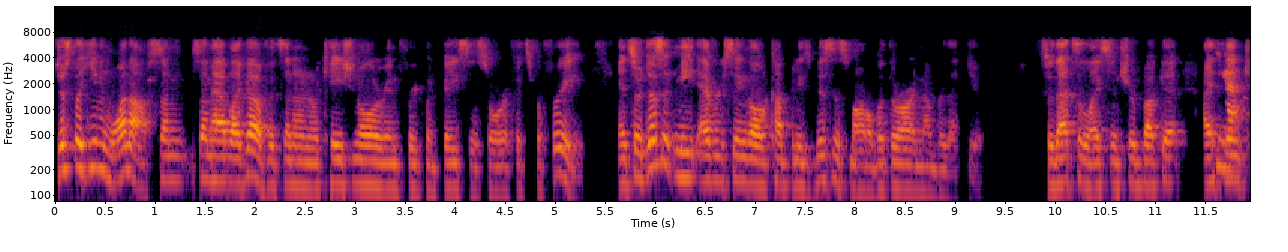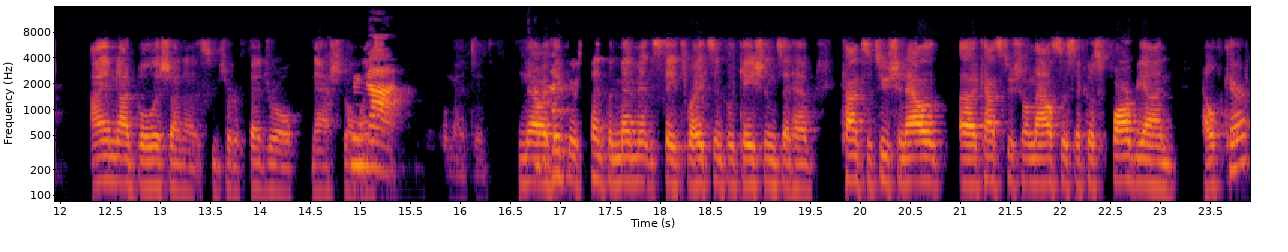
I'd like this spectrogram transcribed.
just like even one off. Some, some have like, oh, if it's on an occasional or infrequent basis, or if it's for free. And so it doesn't meet every single company's business model, but there are a number that do. So that's a licensure bucket. I think. I am not bullish on a, some sort of federal national You're not. implemented. No. I think there's 10th Amendment and states' rights implications that have constitutional uh, constitutional analysis that goes far beyond healthcare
